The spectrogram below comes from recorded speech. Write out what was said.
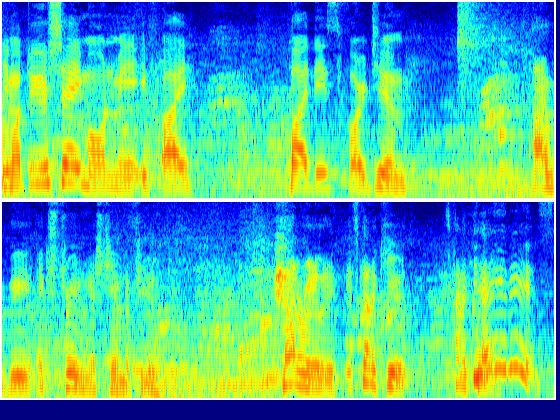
Timo, do you shame on me if I buy this for Jim? I would be extremely ashamed of you. Not really. It's kind of cute. It's kind of cool. Yeah, it is.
